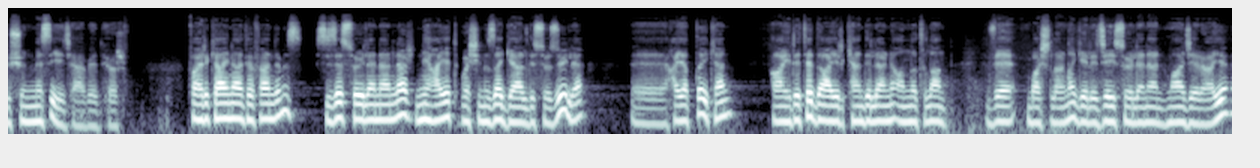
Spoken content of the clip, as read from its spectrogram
düşünmesi icap ediyor. Fahri Kainat Efendimiz size söylenenler nihayet başınıza geldi sözüyle e, hayattayken ahirete dair kendilerine anlatılan ve başlarına geleceği söylenen macerayı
